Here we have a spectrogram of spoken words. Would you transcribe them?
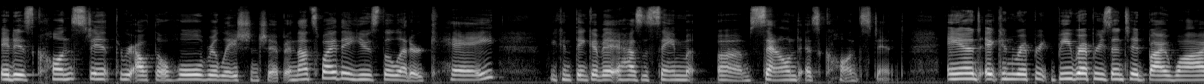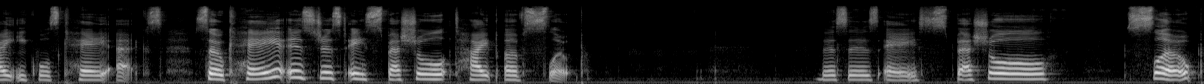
it is constant throughout the whole relationship. And that's why they use the letter k you can think of it, it has the same um, sound as constant. And it can rep be represented by y equals kx. So k is just a special type of slope. This is a special slope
